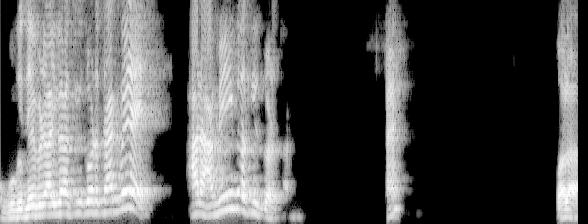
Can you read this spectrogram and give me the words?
গুরুদেব রাই বা কি করে থাকবে? আর আমিই বা কি করে থাকব? হ্যাঁ? বলো।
